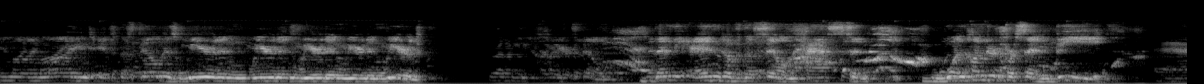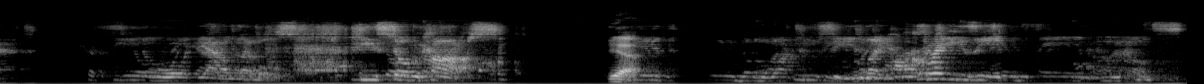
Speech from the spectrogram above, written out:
in my mind, if the film is weird and weird and weird and weird and weird throughout the entire film, then the end of the film has to 100% be at Casino Royale levels. Keystone Cops. Yeah, like crazy, insane amounts.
